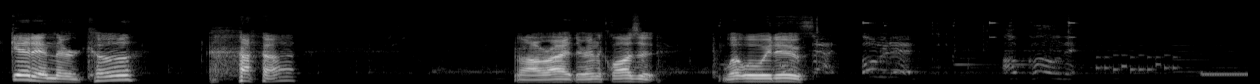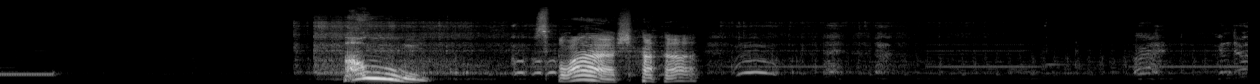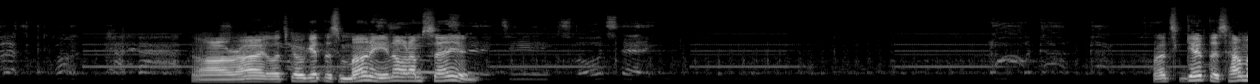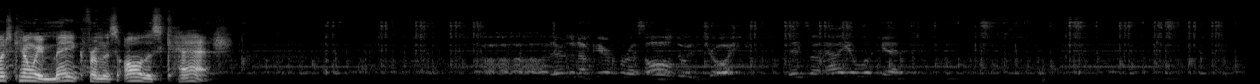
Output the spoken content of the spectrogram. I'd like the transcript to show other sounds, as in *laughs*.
Get in there, cuh. *laughs* Alright, they're in the closet. What will we do? Boom! Splash! Haha. *laughs* On. Alright, let's go get this money. You know what I'm saying? And. Let's get this. How much can we make from this all this cash? All.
